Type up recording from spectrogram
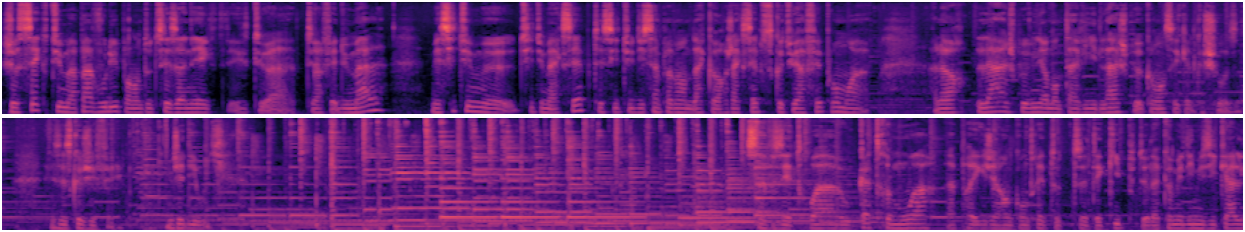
Je sais que tu m'as pas voulu pendant toutes ces années et que tu as tu as fait du mal. Mais si tu me si tu m'acceptes et si tu dis simplement d'accord, j'accepte ce que tu as fait pour moi. Alors là, je peux venir dans ta vie, là, je peux commencer quelque chose. Et c'est ce que j'ai fait. J'ai dit oui. Faisait trois ou quatre mois après que j'ai rencontré toute cette équipe de la comédie musicale.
